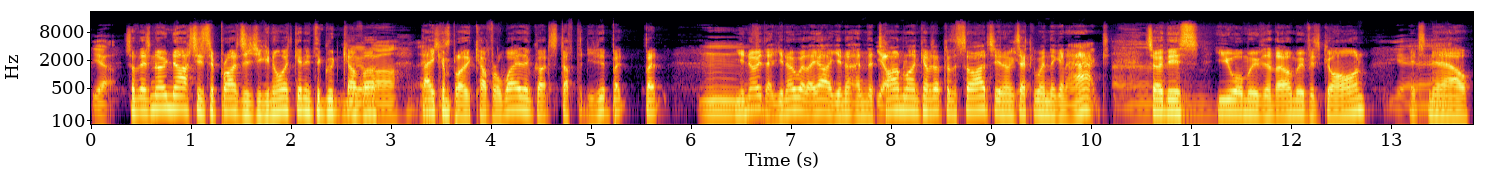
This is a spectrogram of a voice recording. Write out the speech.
Yeah. So there's no nasty surprises. You can always get into good cover. Yeah, uh, and they can blow cover away. They've got stuff that you did, but but mm. you know that you know where they are. You know, and the Yep. timeline comes up to the side, so you know exactly when they're going to act. so ah. this you all move, and they all move is gone. Yeah. It's now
